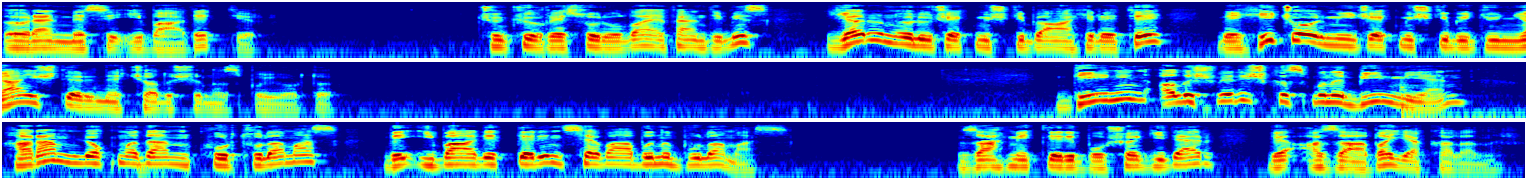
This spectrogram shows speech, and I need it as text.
Öğrenmesi ibadettir. Çünkü Resulullah Efendimiz yarın ölecekmiş gibi ahirete ve hiç ölmeyecekmiş gibi dünya işlerine çalışınız buyurdu. Dinin alışveriş kısmını bilmeyen, haram lokmadan kurtulamaz ve ibadetlerin sevabını bulamaz. Zahmetleri boşa gider ve azaba yakalanır.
